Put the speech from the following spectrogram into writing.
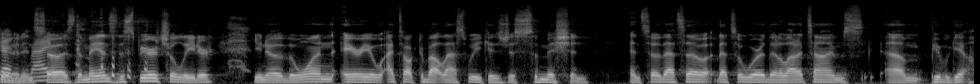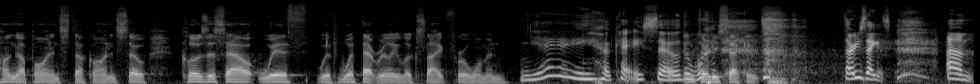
Good. good. And right? so, as the man's the spiritual leader, you know, the one area I talked about last week is just submission. And so that's a that's a word that a lot of times um, people get hung up on and stuck on. And so close us out with with what that really looks like for a woman. Yay! Okay, so the In thirty word, seconds. thirty seconds. Um,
